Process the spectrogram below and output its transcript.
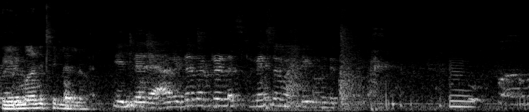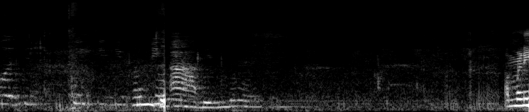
തീരുമാനിച്ചില്ലല്ലോ. ഉം. അമ്മണി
